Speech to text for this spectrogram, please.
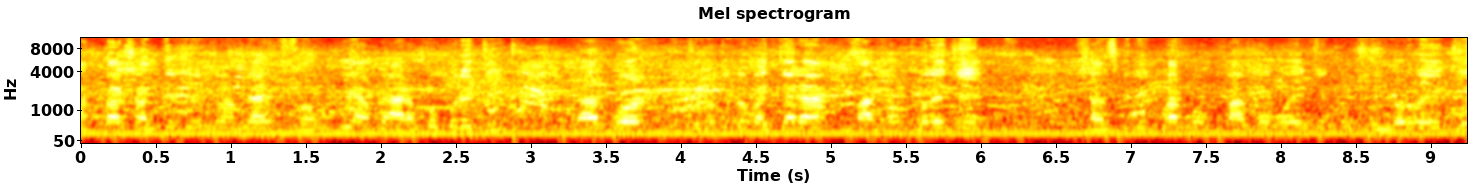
আত্মার শান্তির জন্য আমরা সং দিয়ে আমরা আরম্ভ করেছি। তারপর ছোটো ছোটো বাচ্চারা পারফর্ম করেছে। সাংস্কৃতিক পারফর্ম হয়েছে, খুব সুন্দর হয়েছে।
